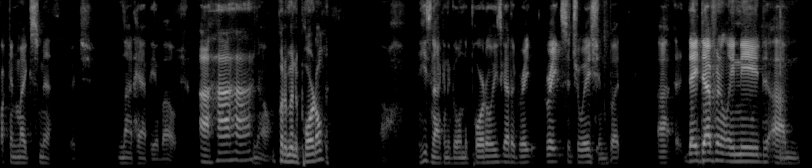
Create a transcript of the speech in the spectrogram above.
fucking Mike Smith, which I'm not happy about. Ah, ha, ha. No, Put him in the portal. oh, he's not going to go in the portal. He's got a great great situation, but uh, they definitely need. Um,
